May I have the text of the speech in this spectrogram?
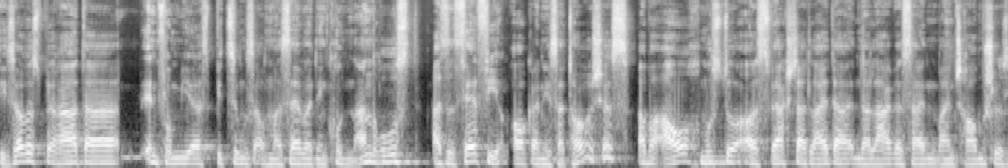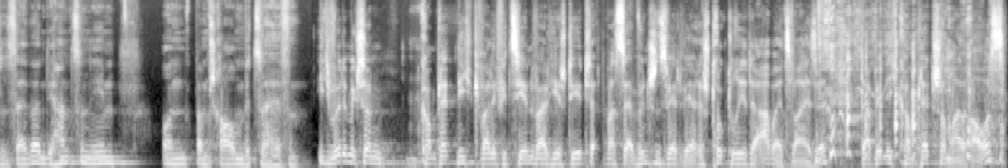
die Serviceberater informierst, beziehungsweise auch mal selber den Kunden anrufst. Also sehr viel organisatorisches, aber auch musst du als Werkstattleiter in der Lage sein, meinen Schraubenschlüssel selber in die Hand zu nehmen und beim Schrauben mitzuhelfen. Ich würde mich schon komplett nicht qualifizieren, weil hier steht, was erwünschenswert wäre, strukturierte Arbeitsweise. Da bin ich komplett schon mal raus.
